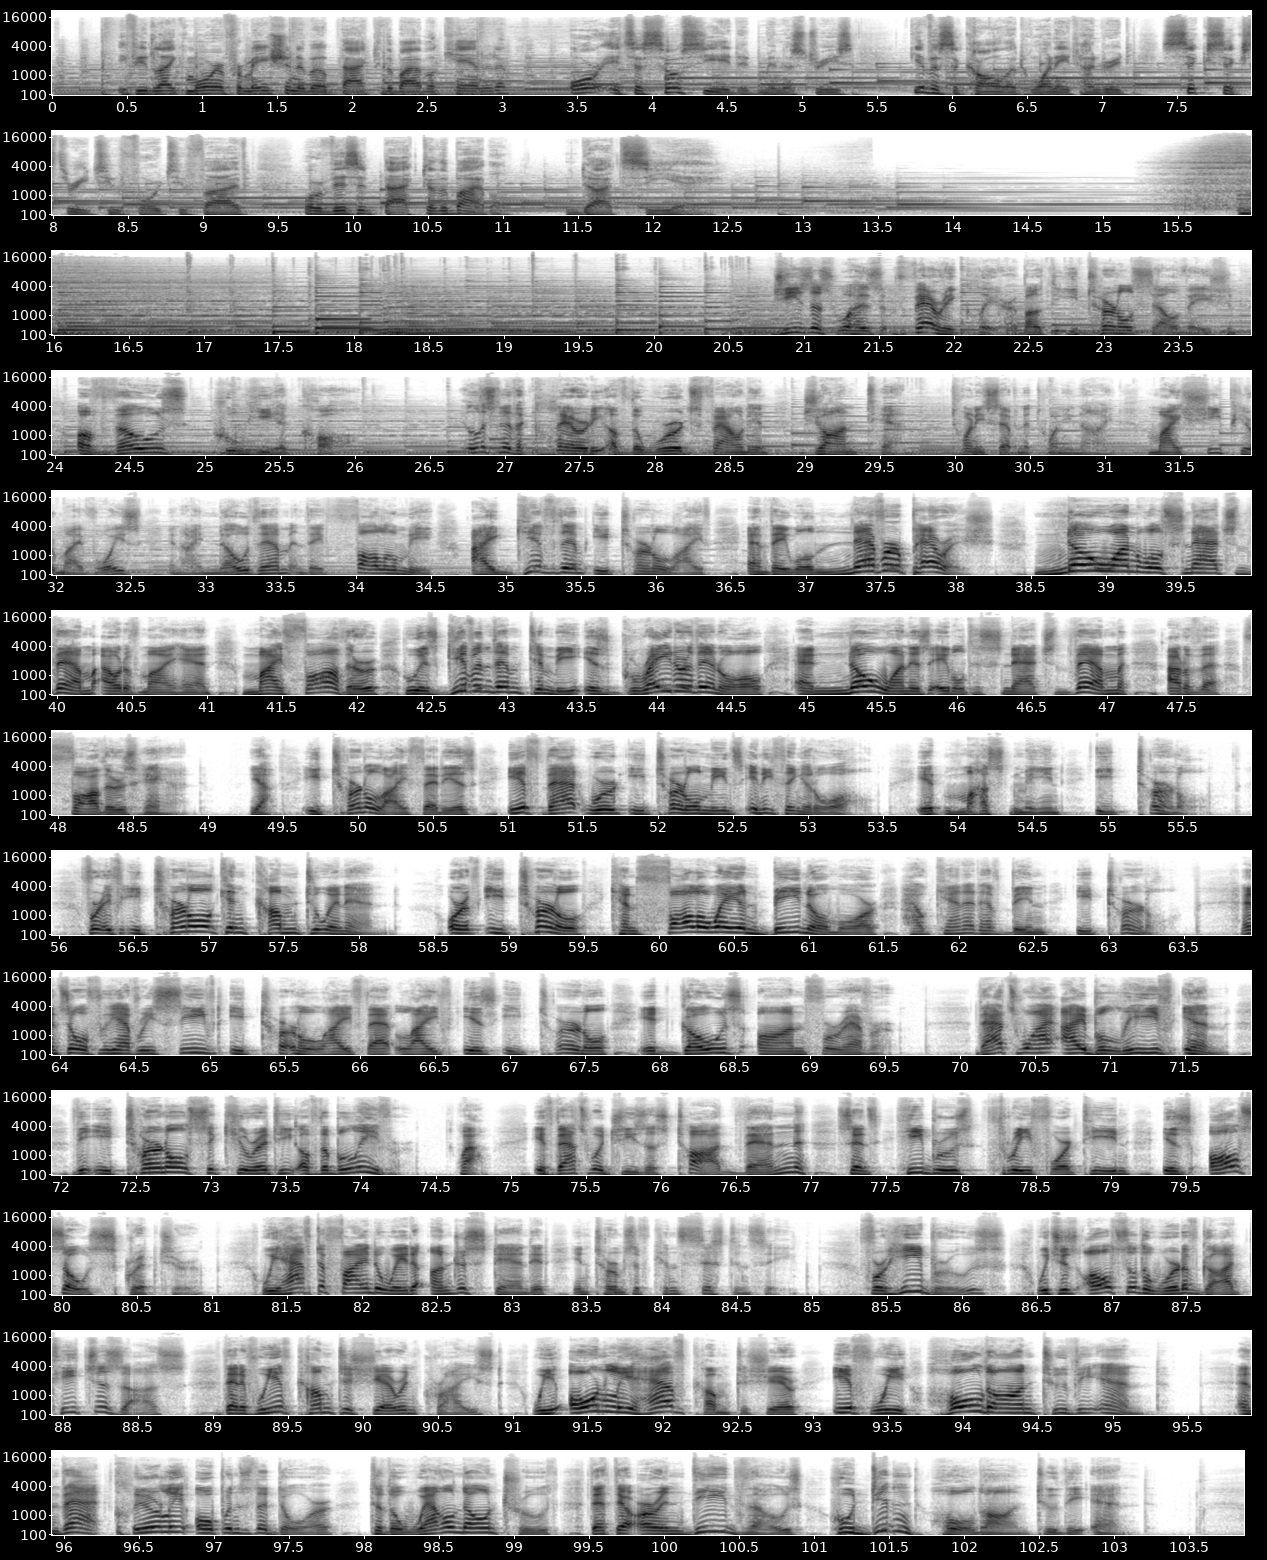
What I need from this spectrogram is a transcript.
If you'd like more information about Back to the Bible Canada or its associated ministries, give us a call at 1 800 663 2425 or visit backtothebible.ca. Jesus was very clear about the eternal salvation of those whom he had called. Listen to the clarity of the words found in John 10, 27 to 29. My sheep hear my voice, and I know them, and they follow me. I give them eternal life, and they will never perish. No one will snatch them out of my hand. My Father, who has given them to me, is greater than all, and no one is able to snatch them out of the Father's hand. Yeah, eternal life, that is, if that word eternal means anything at all, it must mean eternal. For if eternal can come to an end, or if eternal can fall away and be no more, how can it have been eternal? And so, if we have received eternal life, that life is eternal. It goes on forever. That's why I believe in the eternal security of the believer. If that's what Jesus taught, then since Hebrews 3:14 is also scripture, we have to find a way to understand it in terms of consistency. For Hebrews, which is also the Word of God, teaches us that if we have come to share in Christ, we only have come to share if we hold on to the end. And that clearly opens the door to the well known truth that there are indeed those who didn't hold on to the end.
